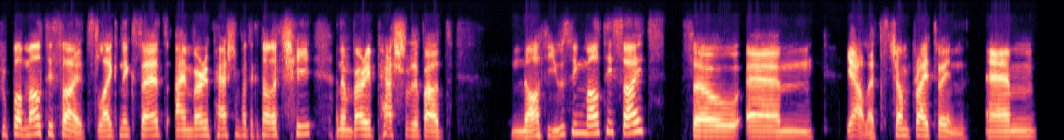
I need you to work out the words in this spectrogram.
Drupal multi-sites. Like Nick said, I'm very passionate about technology and I'm very passionate about not using multi-sites. So um, yeah, let's jump right in. Um,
